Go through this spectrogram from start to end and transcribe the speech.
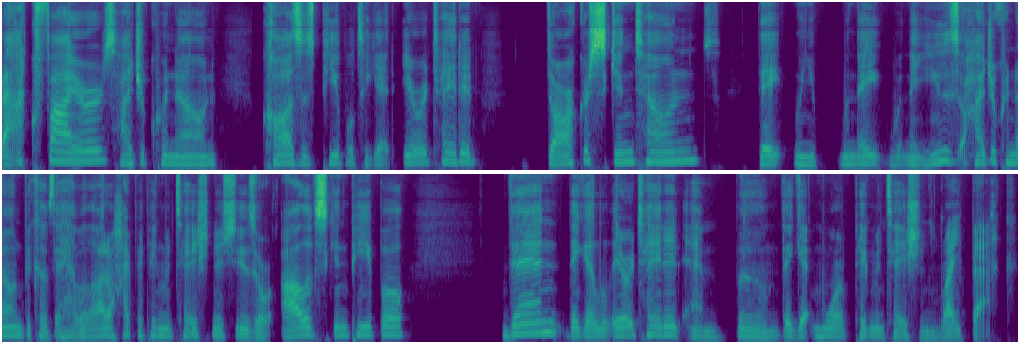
backfires. Hydroquinone causes people to get irritated. Darker skin tones. They when you when they when they use hydroquinone because they have a lot of hyperpigmentation issues or olive skin people, then they get a little irritated and boom, they get more pigmentation right back.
